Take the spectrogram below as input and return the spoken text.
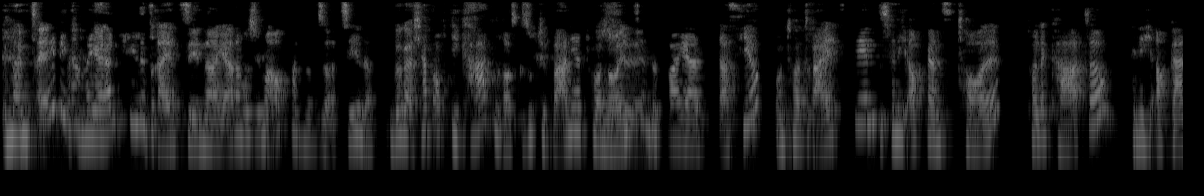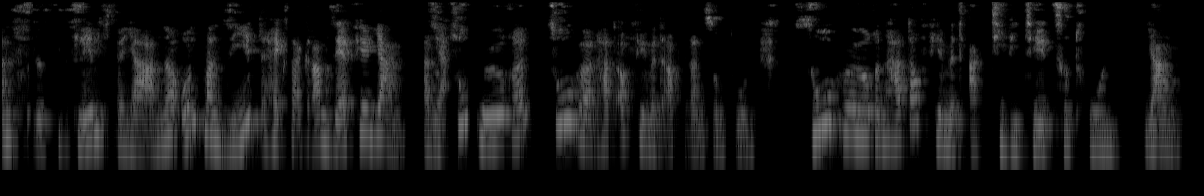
In meinem Training haben wir ja ganz viele 13er, ja, da muss ich immer aufpassen, was ich so erzähle. Bürger, ich habe auch die Karten rausgesucht. Wir waren ja Tor 19, Schön. das war ja das hier. Und Tor 13, das finde ich auch ganz toll. Tolle Karte. Finde ich auch ganz das, dieses Lebensbejahende. Und man sieht, Hexagramm sehr viel Yang. Also ja. zuhören. Zuhören hat auch viel mit Abgrenzung zu tun. Zuhören hat auch viel mit Aktivität zu tun. Yang.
